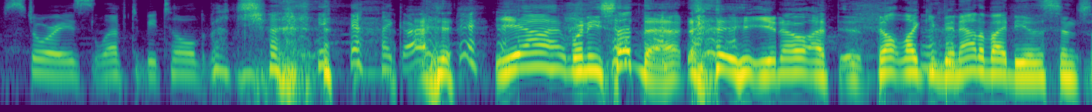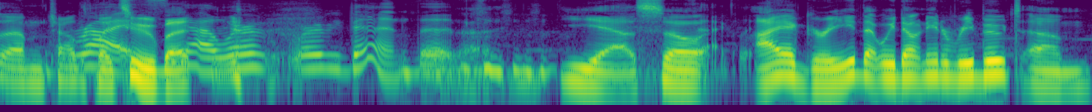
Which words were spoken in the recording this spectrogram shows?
stories left to be told about Chucky. like, yeah, when he said that, you know, I it felt like you've been out of ideas since um, Child's Play right. 2, but yeah, where where have you been? The, yeah, so Exactly. I agree that we don't need a reboot. Um,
